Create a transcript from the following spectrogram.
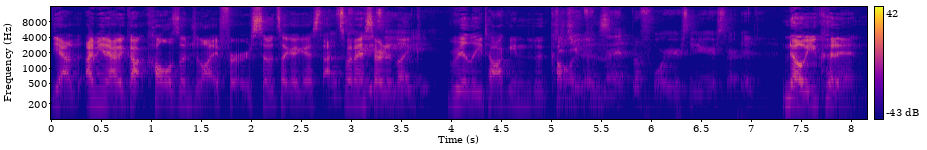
yeah, I mean I got calls on July first, so it's like I guess that's, That's when I started like really talking to the Did you colleges. commit before your senior year started? No, you couldn't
